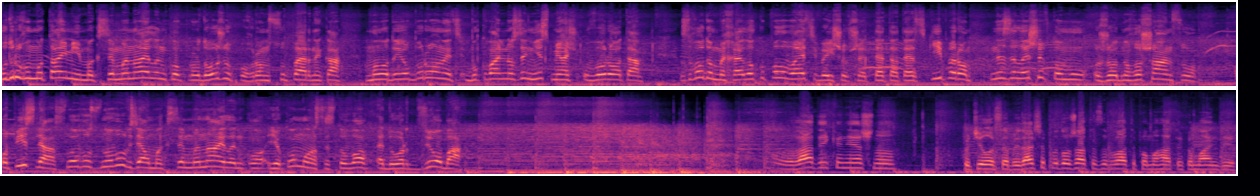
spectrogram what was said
У другому таймі Максим Минайленко продовжив погром суперника. Молодий оборонець буквально заніс м'яч у ворота. Згодом Михайло Куполовець, вийшовши тет-а-тет з кіпером, не залишив тому жодного шансу. Опісля слово знову взяв Максим Минайленко, якому асистував Едуард Дзьоба. Радий, звісно. Хотілося б і далі продовжати забивати, допомагати команді.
